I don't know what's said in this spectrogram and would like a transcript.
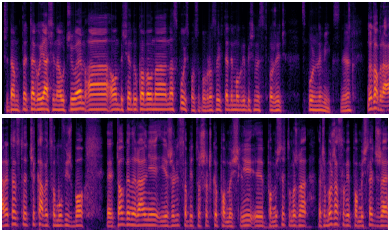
czy tam te, czego ja się nauczyłem, a on by się edukował na, na swój sposób po prostu i wtedy moglibyśmy stworzyć wspólny miks, nie? No dobra, ale to jest ciekawe, co mówisz, bo e, to generalnie, jeżeli sobie troszeczkę pomyśli, y, pomyśleć, to można, znaczy można sobie pomyśleć, że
